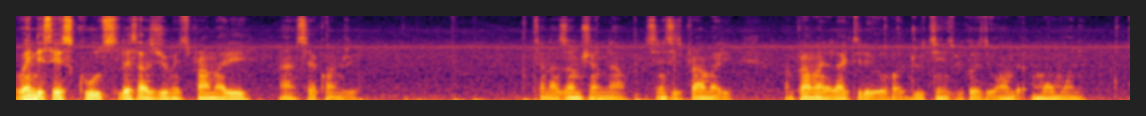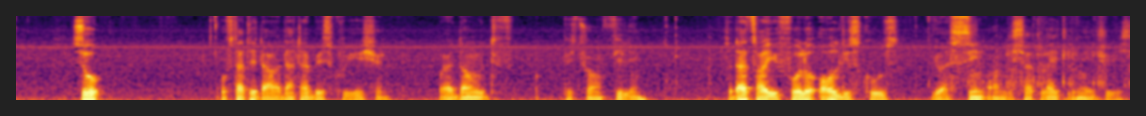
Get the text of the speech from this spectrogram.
when they say schools let's assume it's primary and secondary. It's an assumption now. Since it's primary and primary like to do overdo things because they want more money. So we've started our database creation. We're done with patron filling. So that's how you follow all the schools. You are seeing on the satellite imageries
